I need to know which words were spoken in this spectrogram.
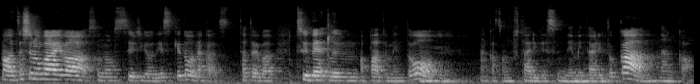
まあ、私の場合はそのスタジオですけどなんか例えば2ベッドルームアパートメントを、うん。なんかその2人で住んでみたりとか、なんか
